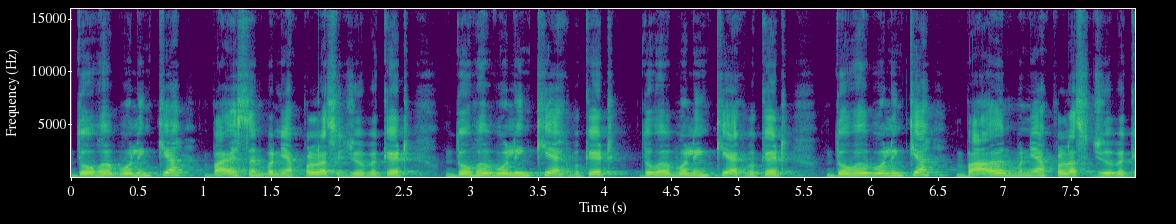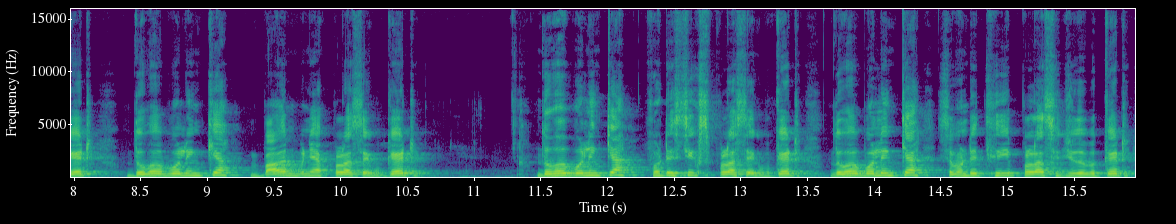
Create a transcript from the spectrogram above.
दो ओवर बॉलिंग किया, बाईस रन बनिया पल्ला से जो विकेट, दो ओवर बॉलिंग किया एक विकेट, दो ओवर बॉलिंग किया एक विकेट, दो ओवर बॉलिंग किया बारह रन बनिया पल्ला से जो विकेट, दो ओवर बॉलिंग किया बारह रन बनिया पल्ला से एक विकेट, दो ओवर बॉलिंग क्या फोर्टी सिक्स प्लस एक विकेट, दो ओवर बॉलिंग क्या seventy three plus zero wicket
